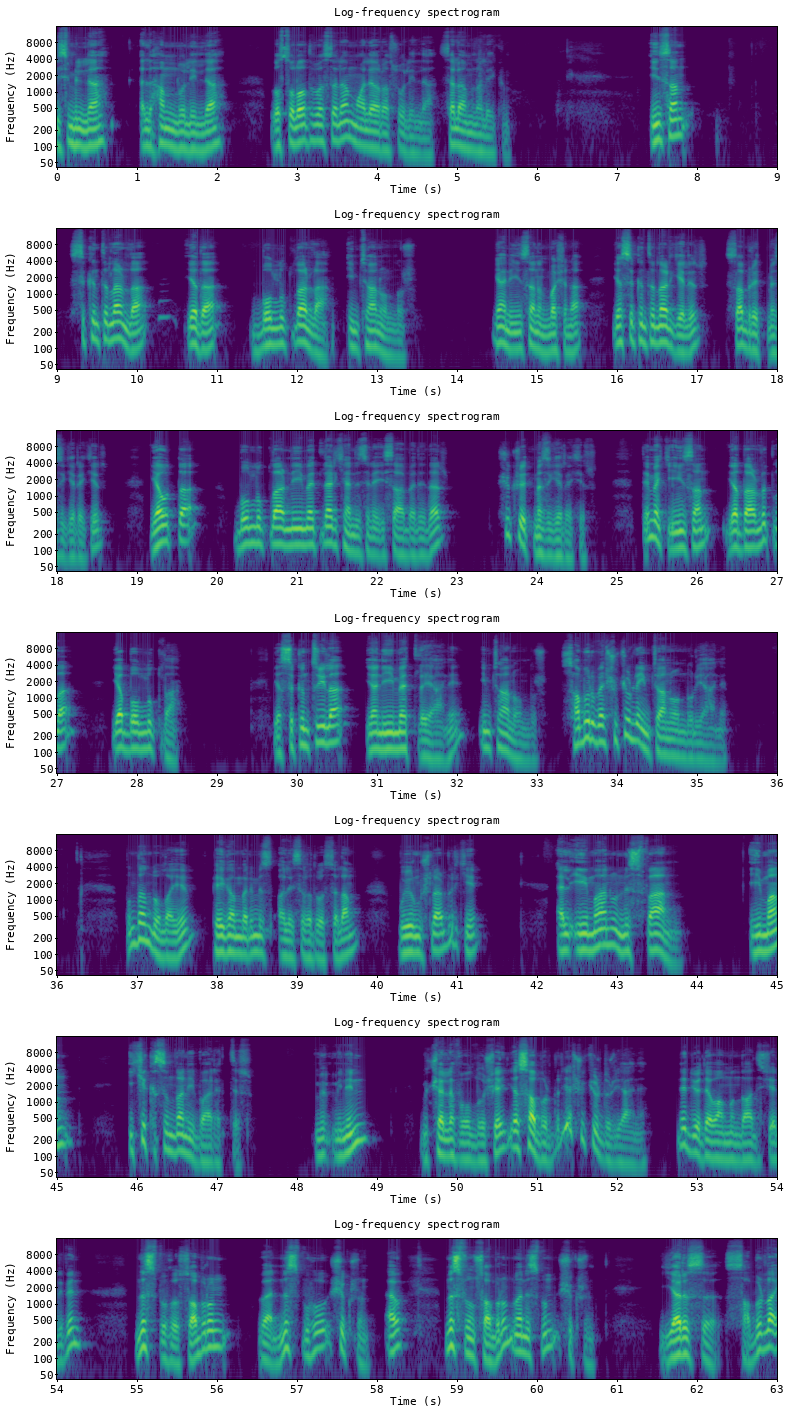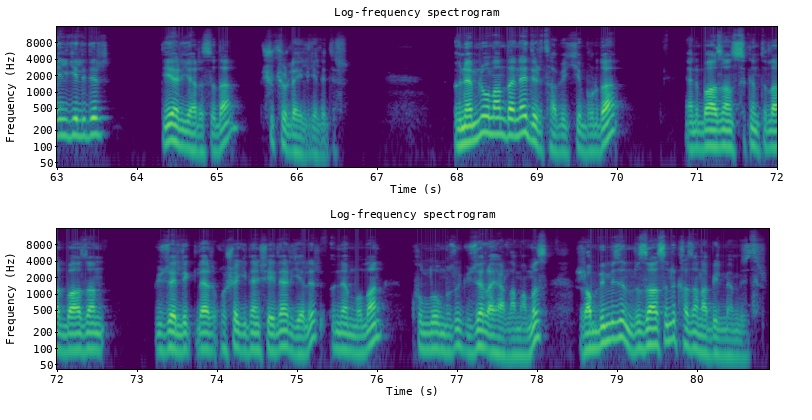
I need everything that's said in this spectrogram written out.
Bismillah, elhamdülillah, ve salatu ve selamu ala Resulillah. Selamun aleyküm. İnsan sıkıntılarla ya da bolluklarla imtihan olunur. Yani insanın başına ya sıkıntılar gelir, sabretmesi gerekir. Yahut da bolluklar, nimetler kendisine isabet eder, şükretmesi gerekir. Demek ki insan ya darlıkla ya bollukla, ya sıkıntıyla ya nimetle yani imtihan olunur. Sabır ve şükürle imtihan olunur yani. Bundan dolayı Peygamberimiz aleyhissalatü vesselam buyurmuşlardır ki El imanu nisfan İman iki kısımdan ibarettir. Müminin mükellef olduğu şey ya sabırdır ya şükürdür yani. Ne diyor devamında hadis-i şerifin? Nısbuhu sabrun ve nısbuhu şükrün. Ev nısfun sabrun ve nısfun şükrün. Yarısı sabırla ilgilidir, diğer yarısı da şükürle ilgilidir. Önemli olan da nedir tabii ki burada? Yani bazen sıkıntılar, bazen güzellikler, hoşa giden şeyler gelir. Önemli olan kulluğumuzu güzel ayarlamamız, Rabbimizin rızasını kazanabilmemizdir.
